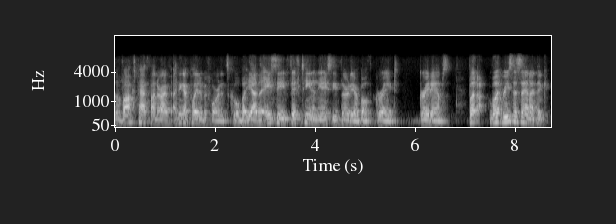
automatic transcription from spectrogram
the Vox Pathfinder. I've, I think I've played it before and it's cool. But yeah, the AC 15 and the AC 30 are both great, great amps. But what Reese is saying, I think,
